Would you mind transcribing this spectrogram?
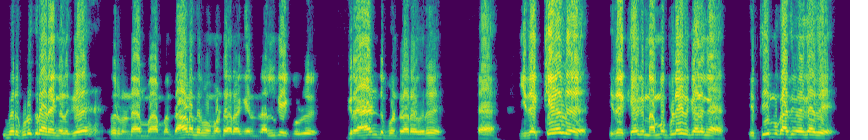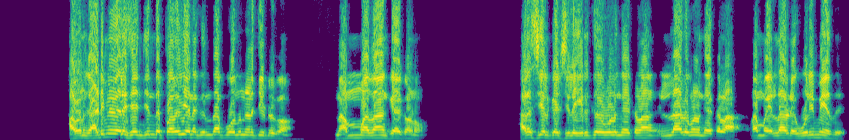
இவர் கொடுக்குறாரு எங்களுக்கு. இவர் நம்ம- தான தர்மம் பண்றாரு. அங்க நல்கை குழு கிராண்ட் பண்றாரு அவரு. இதை கேளு. இதை கேட்க நம்ம பிள்ளைகள் கேளுங்க. இது திமுக கேட்காது அவனுக்கு அடிமை வேலை செஞ்சு இந்த பதவி எனக்கு இருந்தா போதும்னு நினைச்சிட்டு இருக்கோம். நம்ம தான் கேட்கணும். அரசியல் கட்சியில இருக்கிறவங்களும் கேட்கலாம் இல்லாதவங்களும் கேட்கலாம். நம்ம எல்லாருடைய உரிமை அது.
